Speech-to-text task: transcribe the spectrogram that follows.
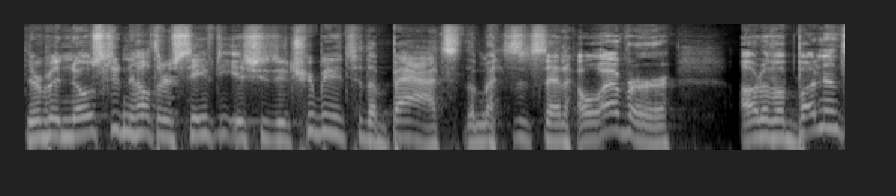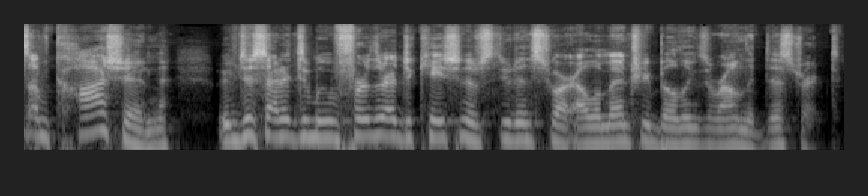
There have been no student health or safety issues attributed to the bats, the message said. However, out of abundance of caution, we've decided to move further education of students to our elementary buildings around the district.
